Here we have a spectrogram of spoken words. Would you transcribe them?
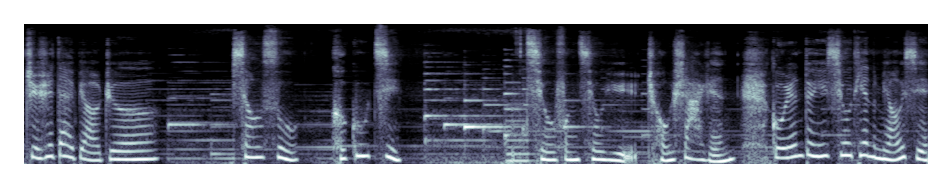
只是代表着萧素和孤寂。秋风秋雨愁煞人，古人对于秋天的描写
